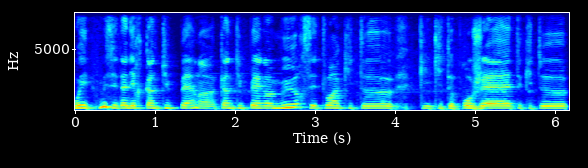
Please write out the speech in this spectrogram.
Oui, mais c'est-à-dire quand tu peins, quand tu peins un mur, c'est toi qui te, qui, qui, te projette, qui te.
